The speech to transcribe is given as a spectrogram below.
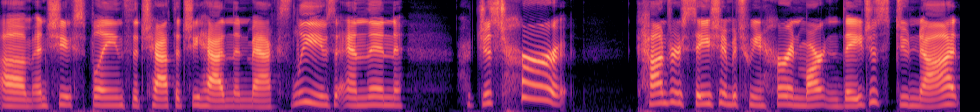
um and she explains the chat that she had and then max leaves and then her- just her conversation between her and martin they just do not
